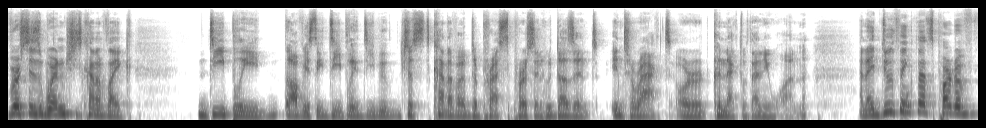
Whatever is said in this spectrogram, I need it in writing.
versus when she's kind of like deeply obviously deeply deeply just kind of a depressed person who doesn't interact or connect with anyone and i do think that's part of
